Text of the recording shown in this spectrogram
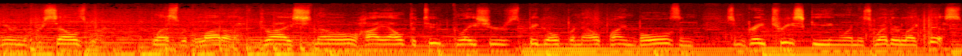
Here in the Purcells, we're blessed with a lot of dry snow, high altitude glaciers, big open alpine bowls, and some great tree skiing when it's weather like this.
